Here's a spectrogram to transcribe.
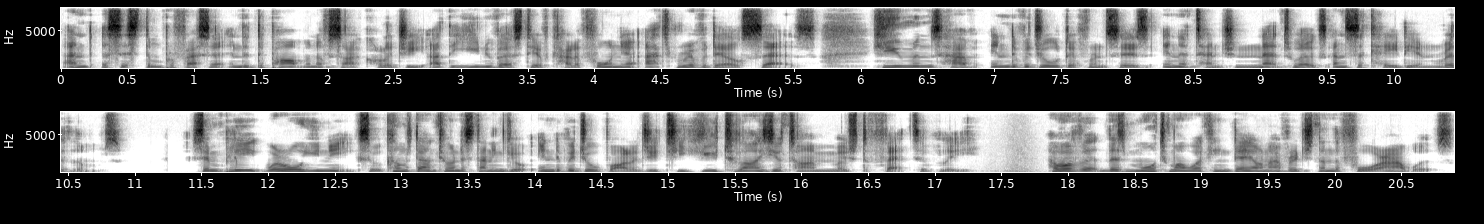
and assistant professor in the Department of Psychology at the University of California at Riverdale says, humans have individual differences in attention networks and circadian rhythms. Simply, we're all unique, so it comes down to understanding your individual biology to utilise your time most effectively. However, there's more to my working day on average than the 4 hours.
